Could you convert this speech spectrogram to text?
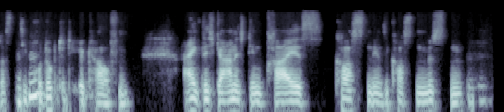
dass mhm. die Produkte, die wir kaufen, eigentlich gar nicht den Preis kosten, den sie kosten müssten. Mhm.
